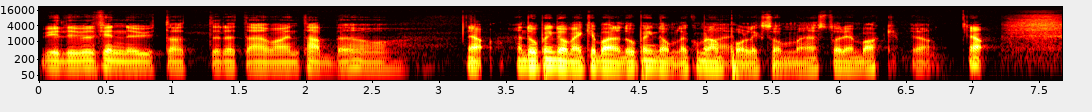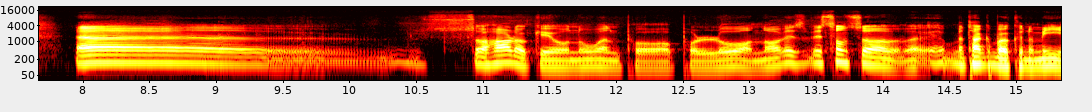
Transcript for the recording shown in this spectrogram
vil de vel finne ut at dette her var en tabbe. og Ja, En dopingdom er ikke bare en dopingdom, det kommer an på liksom eh, storyen bak. ja. Ja. Eh, så har dere jo noen på, på lån nå. Hvis, hvis sånn så, med tanke på økonomi,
